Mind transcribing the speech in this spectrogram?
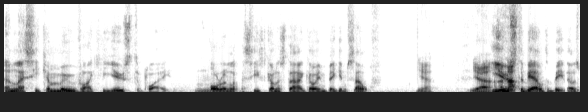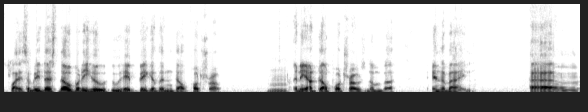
unless he can move like he used to play, mm. or unless he's going to start going big himself. Yeah, yeah. He used that... to be able to beat those players. I mean, there's nobody who who hit bigger than Del Potro, mm. and he had Del Potro's number in the main. Um,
